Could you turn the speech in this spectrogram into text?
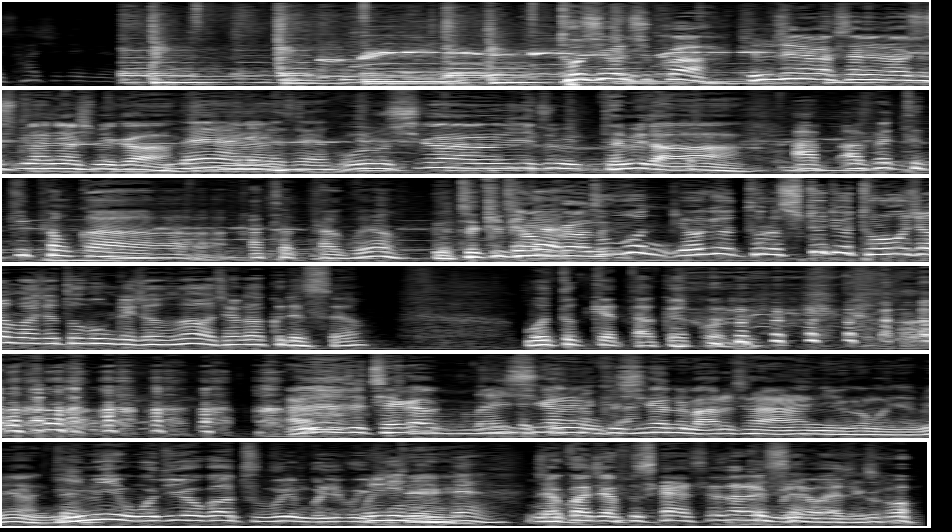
그 사실이면 도시건축가 김진애 박사님 나오셨습니다. 안녕하십니까? 네, 안녕하세요. 오늘 시간이 좀 됩니다. 앞, 앞에 듣기 평가 같았다고요? 네, 듣기 제가 평가 두분 여기 들어 스튜디오 들어오자마자 두 분 계셔서 제가 그랬어요. 못 듣겠다 꾀꼬리. 아니 이제 제가 정말 이 시간 그 평가. 시간에 말을 잘 안 하는 이유가 뭐냐면 이미 오디오가 두 분이 물리고 물리는데, 때문에 네. 저까지 하면 세, 세 사람이 글쎄 물려가지고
